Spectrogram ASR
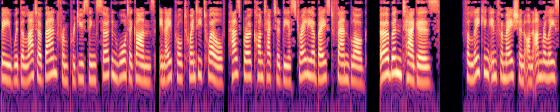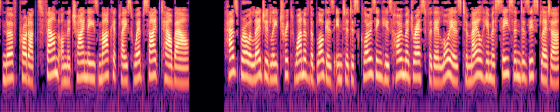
Bee with the latter banned from producing certain water guns. In April 2012, Hasbro contacted the Australia-based fan blog, urban taggers for leaking information on unreleased Nerf products found on the Chinese marketplace website Taobao. Hasbro allegedly tricked one of the bloggers into disclosing his home address for their lawyers to mail him a cease and desist letter.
